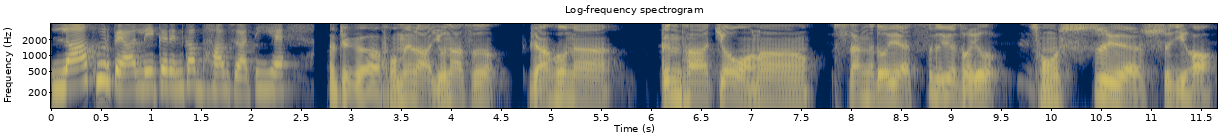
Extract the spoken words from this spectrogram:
लाख रुपया लेकर इनका भाग जाती है 这个红梅拉尤纳斯，然后呢，跟他交往了三个多月、四个月左右，从四月十几号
